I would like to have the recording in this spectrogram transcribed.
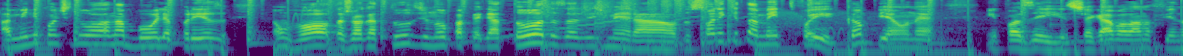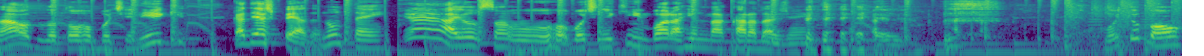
A Mini continua lá na bolha, presa. Então volta, joga tudo de novo para pegar todas as esmeraldas. Sonic também foi campeão, né, em fazer isso. Chegava lá no final do Dr. Robotnik, cadê as pedras? Não tem. É, aí o, o Robotnik ia embora rindo da cara da gente. Muito bom.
